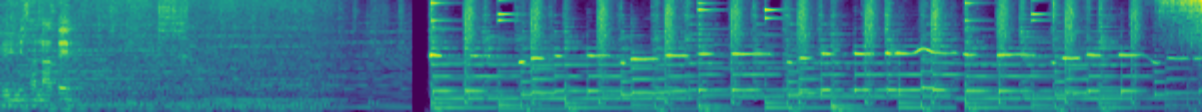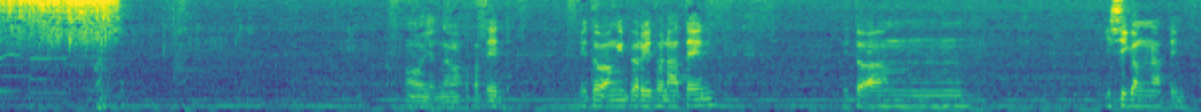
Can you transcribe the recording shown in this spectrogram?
Lilinisan natin. Kapatid. Ito ang imperito natin. Ito ang isigang natin.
